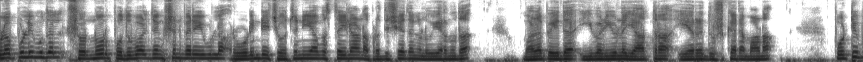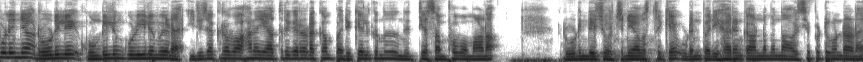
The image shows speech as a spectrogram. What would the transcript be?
കുളപ്പുള്ളി മുതൽ ഷൊർണൂർ പൊതുവാൾ ജംഗ്ഷൻ വരെയുള്ള റോഡിന്റെ ശോചനീയാവസ്ഥയിലാണ് പ്രതിഷേധങ്ങൾ ഉയർന്നത്. മഴ പെയ്ത് ഈ വഴിയുള്ള യാത്ര ഏറെ ദുഷ്കരമാണ്. പൊട്ടിപ്പൊളിഞ്ഞ റോഡിലെ കുണ്ടിലും കുഴിയിലും വീണ് ഇരുചക്രവാഹന യാത്രികരടക്കം പരിക്കേൽക്കുന്നത് നിത്യസംഭവമാണ്. റോഡിന്റെ ശോചനീയാവസ്ഥയ്ക്ക് ഉടൻ പരിഹാരം കാണണമെന്ന് ആവശ്യപ്പെട്ടുകൊണ്ടാണ്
